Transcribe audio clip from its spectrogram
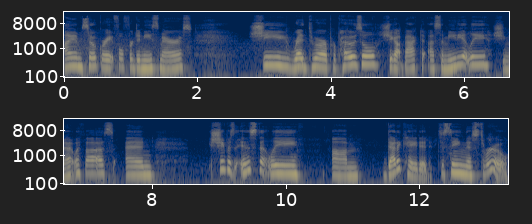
I am so grateful for Denise Maris. She read through our proposal. She got back to us immediately. She met with us, and she was instantly um, dedicated to seeing this through.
